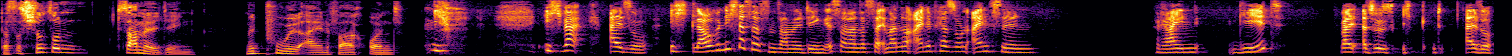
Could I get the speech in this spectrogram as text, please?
Das ist schon so ein Sammelding. Mit Pool einfach und Ich war, also, ich glaube nicht, dass das ein Sammelding ist, sondern dass da immer nur eine Person einzeln reingeht. Weil, also, ich, also,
